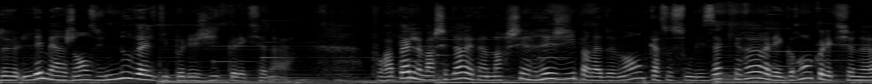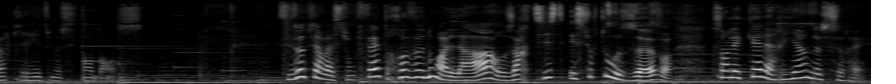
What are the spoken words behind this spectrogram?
de l'émergence d'une nouvelle typologie de collectionneurs. Pour rappel, le marché de l'art est un marché régi par la demande, car ce sont les acquéreurs et les grands collectionneurs qui rythment ces tendances. Ces observations faites, revenons à l'art, aux artistes et surtout aux œuvres, sans lesquelles rien ne serait.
